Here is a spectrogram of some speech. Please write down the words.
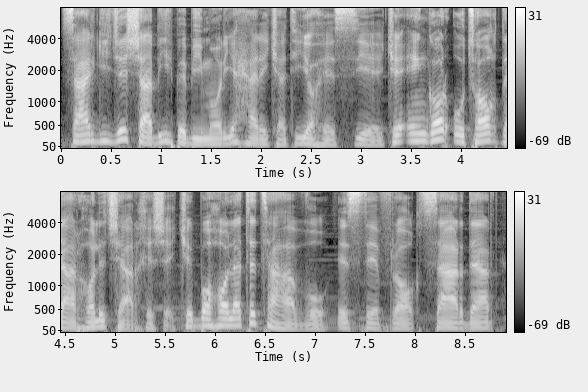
سرگیجه شبیه به بیماری حرکتی یا حسیه که انگار اتاق در حال چرخشه که با حالت تهوع، استفراغ، سردرد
